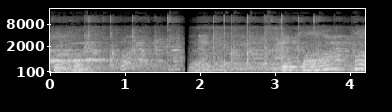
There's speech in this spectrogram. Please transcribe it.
เปลี่ยนส่งสิบสองเท่า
